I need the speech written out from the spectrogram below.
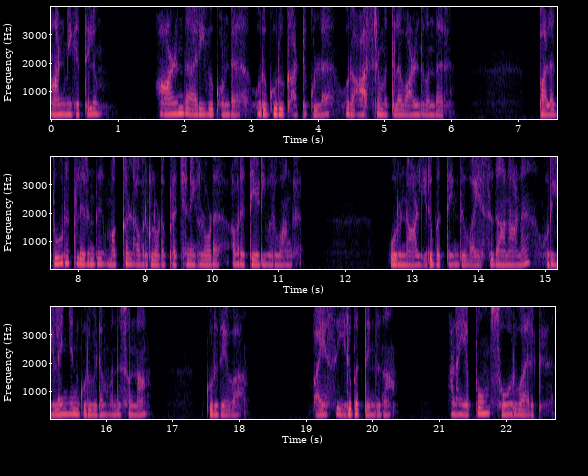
ஆன்மீகத்திலும் ஆழ்ந்த அறிவு கொண்ட ஒரு குரு காட்டுக்குள்ள ஒரு ஆசிரமத்தில் வாழ்ந்து வந்தார். பல தூரத்திலிருந்து மக்கள் அவர்களோட பிரச்சனைகளோட அவரை தேடி வருவாங்க. ஒரு நாள் இருபத்தைந்து வயசுதானான ஒரு இளைஞன் குருவிடம் வந்து சொன்னான் குருதேவா வயசு இருபத்தைந்து தான். ஆனால் எப்பவும் சோர்வாக இருக்குது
